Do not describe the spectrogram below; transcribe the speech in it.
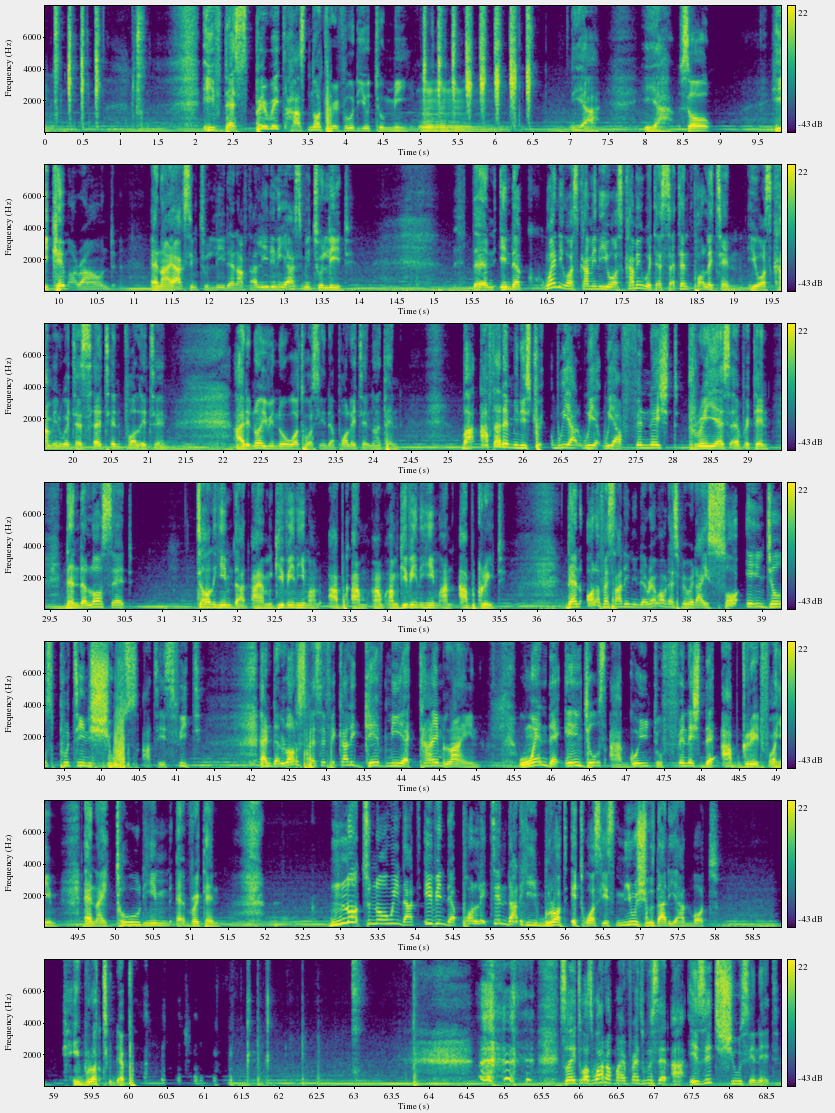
If the spirit has not revealed you to me, mm, yeah, yeah. So he came around and I asked him to lead, and after leading, he asked me to lead. Then in the when he was coming, he was coming with a certain polythene. He was coming with a certain polythene. I did not even know what was in the polythene, nothing. But after the ministry, we are we we have finished prayers, everything. Then the Lord said, "Tell him that I am giving him an up. I'm, I'm, I'm giving him an upgrade." Then all of a sudden, in the realm of the spirit, I saw angels putting shoes at his feet. And the Lord specifically gave me a timeline when the angels are going to finish the upgrade for him. And I told him everything not knowing that even the polythene that he brought it was his new shoes that he had bought. He brought to the so it was one of my friends who said ah is it shoes in it?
